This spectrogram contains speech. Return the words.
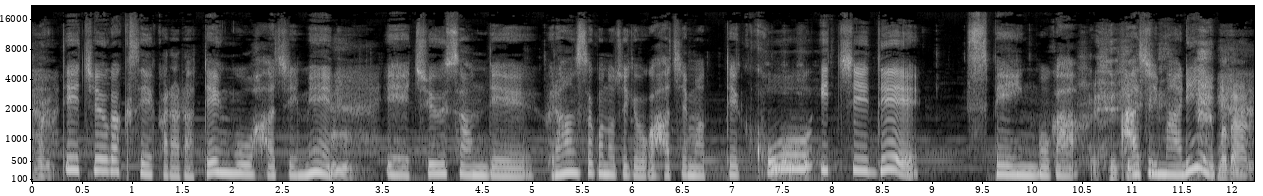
はい。で、中学生からラテン語を始め、うん。えー中3でフランス語の授業が始まって、高1でスペイン語が始まり、まだある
